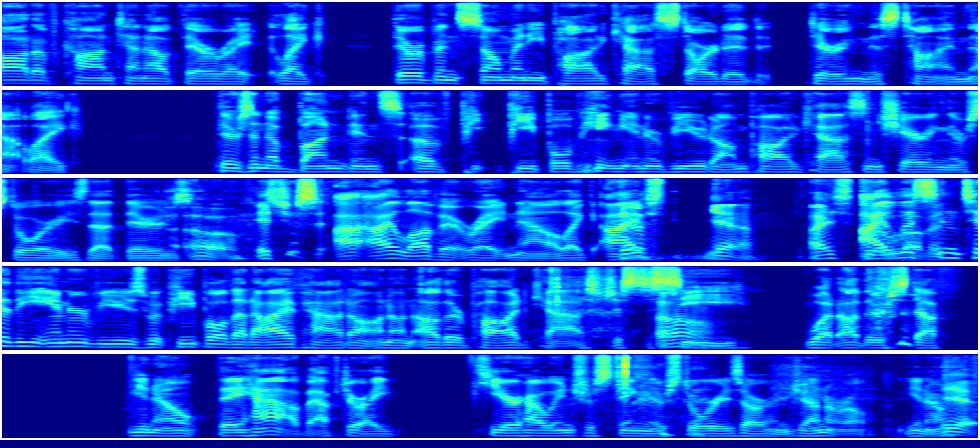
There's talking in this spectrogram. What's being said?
lot of content out there, right? Like there have been so many podcasts started during this time that like there's an abundance of pe- people being interviewed on podcasts and sharing their stories. That there's oh it's just I, I love it right now. Like I yeah i still I listen to the interviews with people that I've had on on other podcasts just to Oh. see what other stuff you know they have after I hear how interesting their stories are in general. You know. yeah,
